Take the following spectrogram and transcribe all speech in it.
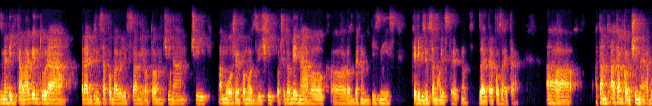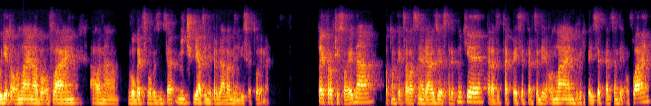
sme digitálna agentúra, radi by sme sa pobavili s vami o tom, či nám, či môžeme pomôcť zvýšiť počet objednávok, uh, rozbehnúť biznis, kedy by sme sa mohli stretnúť, zajtra, pozajtra a, a, tam, a tam končíme. A bude to online alebo offline, ale na vôbec, vôbec nič viacej nepredávame, nevysvetľujeme. To je krok číslo jedna. Potom, keď sa vlastne realizuje stretnutie, teraz tak 50% je online, druhý 50% je offline,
